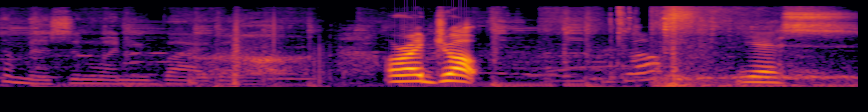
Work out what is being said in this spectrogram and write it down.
commission when you buy them. Alright, drop. Yes.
